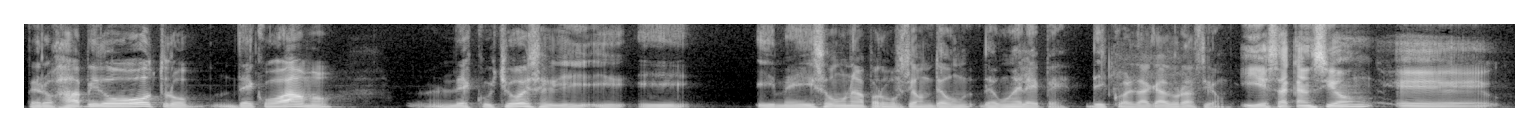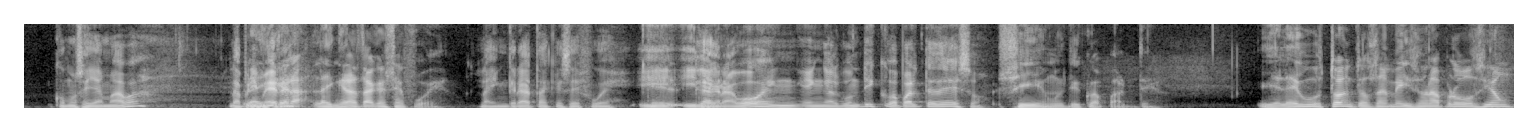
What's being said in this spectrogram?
Pero rápido otro de Coamo le escuchó eso y, y- y- y me hizo una producción de un, de un LP, disco de larga duración. Y esa canción, eh, ¿cómo se llamaba? La primera. ingra- la ingrata que se fue. La ingrata que se fue. Y, Que- la que- grabó en, en algún disco aparte de eso. Sí, un disco aparte. Y él le gustó, entonces me hizo una producción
